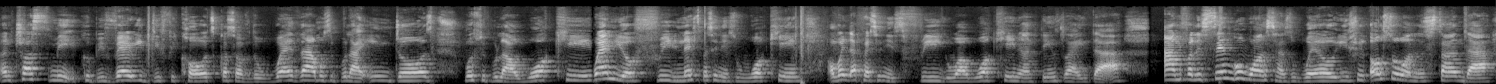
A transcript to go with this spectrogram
And trust me, it could be very difficult because of the weather. Most people are indoors, most people are working. When you're free, the next person is working, and when that person is free, you are working and things like that. And for the single ones as well, you should also understand that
